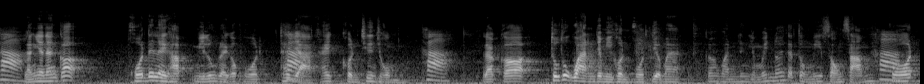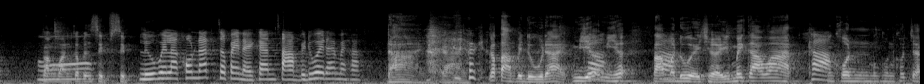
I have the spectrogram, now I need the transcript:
ค่ะหลังจากนั้นก็โพสต์ได้เลยครับ มีรูปอะไรก็โพสต์ถ้าค่ะอยากให้คนชื่นชมค่ะแล้วก็ทุกๆวันจะมีคนโพสต์เยอะมาก ก็วันหนึ่งอย่างไม่น้อยก็ต้องมี2อสามค่ะโพสต์อ๋อ บางวันก็เป็น 10บสหรือเวลาเขานัดจะไปไหนกันตามไปด้วยได้ไหมคะ ได้ได้ ก็ตามไปดูได้ มีเยอะค่ะมีเยอะตามมาดูเฉยๆไม่กล้าวาดค่ะ บางคนบางคนเขาจะ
